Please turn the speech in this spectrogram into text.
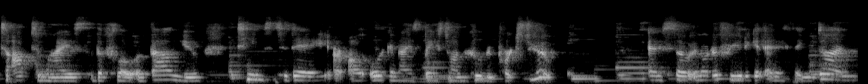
to optimize the flow of value. Teams today are all organized based on who reports to who. And so, in order for you to get anything done,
